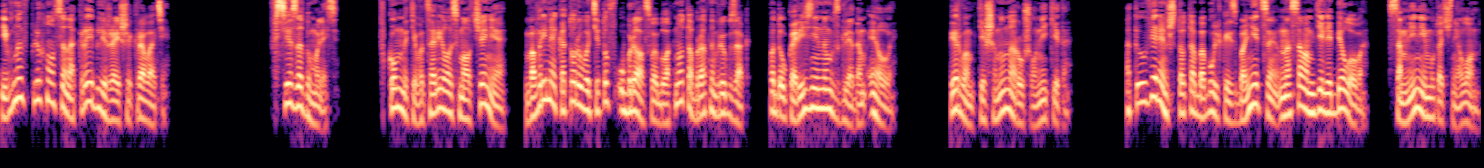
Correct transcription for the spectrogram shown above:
и вновь плюхнулся на край ближайшей кровати. Все задумались. В комнате воцарилось молчание, во время которого Титов убрал свой блокнот обратно в рюкзак под укоризненным взглядом Эллы. Первым тишину нарушил Никита. «А ты уверен, что та бабулька из больницы на самом деле Белова?» — с сомнением уточнил он.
